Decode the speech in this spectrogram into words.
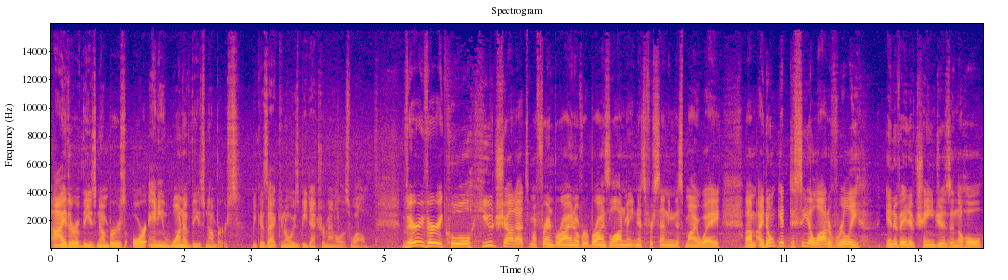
either of these numbers or any one of these numbers because that can always be detrimental as well. Very very cool. Huge shout out to my friend brian over at brian's lawn maintenance for sending this my way. Um, i don't get to see a lot of really innovative changes in the whole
